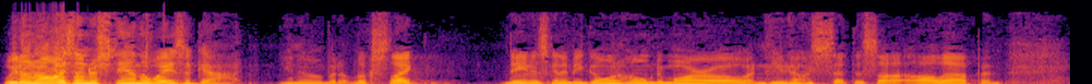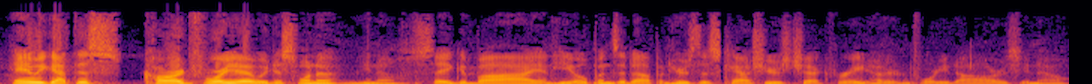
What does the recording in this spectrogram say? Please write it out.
we don't always understand the ways of God, you know, but it looks like Dana's going to be going home tomorrow, and, you know, he set this all up. And hey, we got this card for you. We just want to, you know, say goodbye. And he opens it up and here's this cashier's check for $840, you know.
